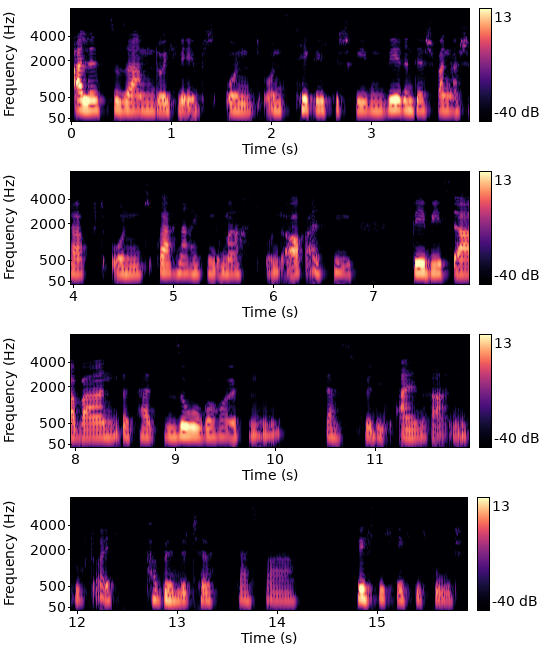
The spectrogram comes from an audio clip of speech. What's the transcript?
alles zusammen durchlebt und uns täglich geschrieben während der Schwangerschaft und Sprachnachrichten gemacht und auch als die Babys da waren. Das hat so geholfen. Das würde ich allen raten. Sucht euch Verbündete. Das war richtig, richtig gut.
